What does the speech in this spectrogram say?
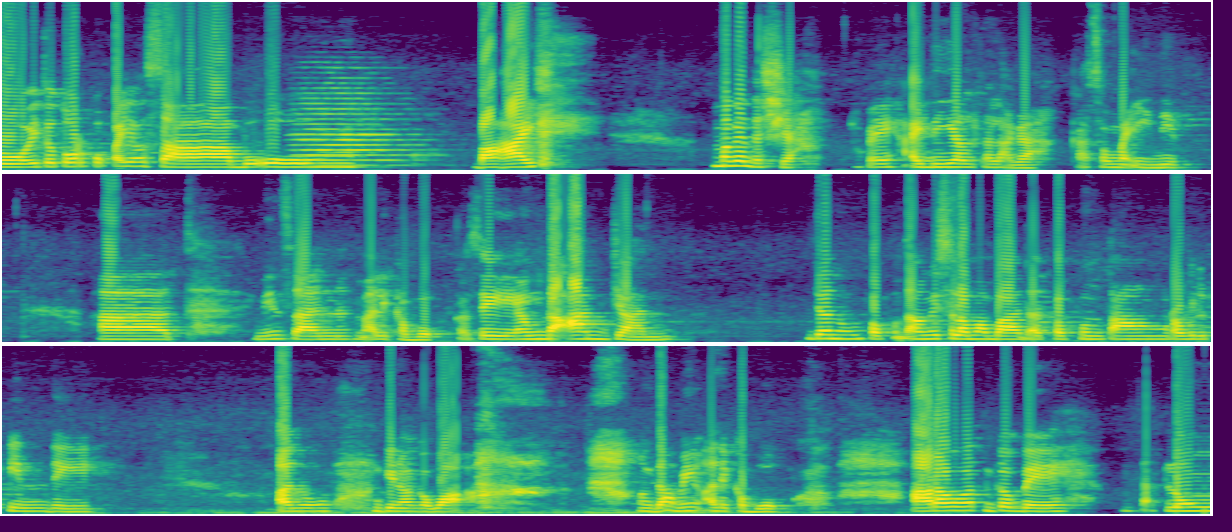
So, itutur ko kayo sa buong bahay. Maganda siya. Okay? Ideal talaga. Kaso mainit. At minsan, malikabok. Kasi ang daan dyan, dyan oh, papuntang Islamabad at papuntang Rawalpindi, ano, ginagawa. ang daming alikabok. Araw at gabi, tatlong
